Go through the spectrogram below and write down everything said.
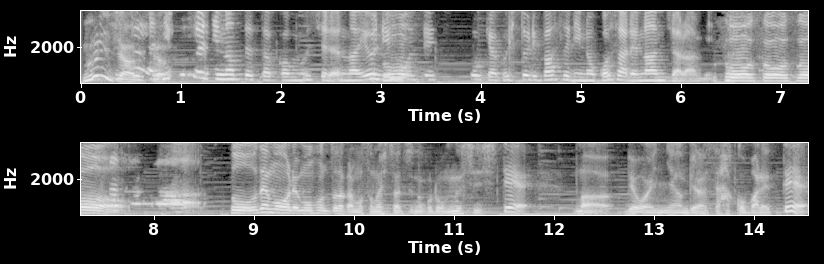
無理じゃんっそしたらニて。ュースになってたかもしれないよ。日本人観光客一人バスに残されなんちゃらみたいな。そうそうそう。あそう、でも俺も本当だからもうその人たちのことを無視して、まあ、病院にアンビュランスで運ばれて、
